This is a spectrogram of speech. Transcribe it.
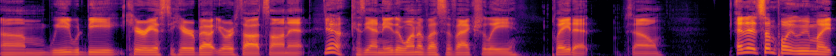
um, we would be curious to hear about your thoughts on it. Yeah. Because yeah, neither one of us have actually played it. So And at some point we might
